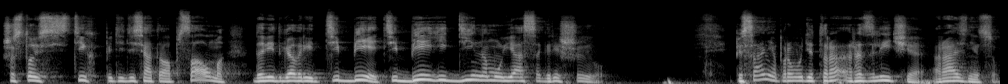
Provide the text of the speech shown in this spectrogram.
6 стих 50-го псалма Давид говорит, «Тебе, тебе единому я согрешил». Писание проводит различие, разницу.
